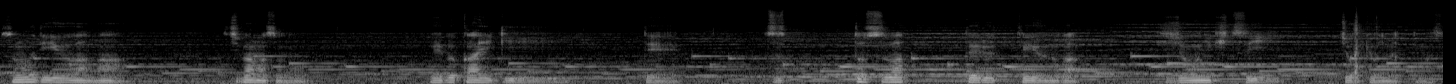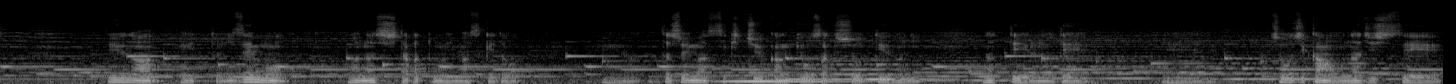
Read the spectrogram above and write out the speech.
その理由はまあ一番はそのウェブ会議でずっと座ってるっていうのが非常にきつい状況になってます。っていうのは、えー、と以前もお話ししたかと思いますけど、えー私は今脊柱管狭窄症っていうのになっているので、えー長時間同じ姿勢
